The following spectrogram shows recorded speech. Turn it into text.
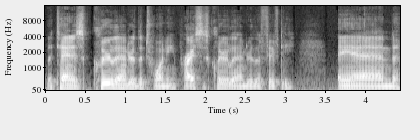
The 10 is clearly under the 20, price is clearly under the 50. And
